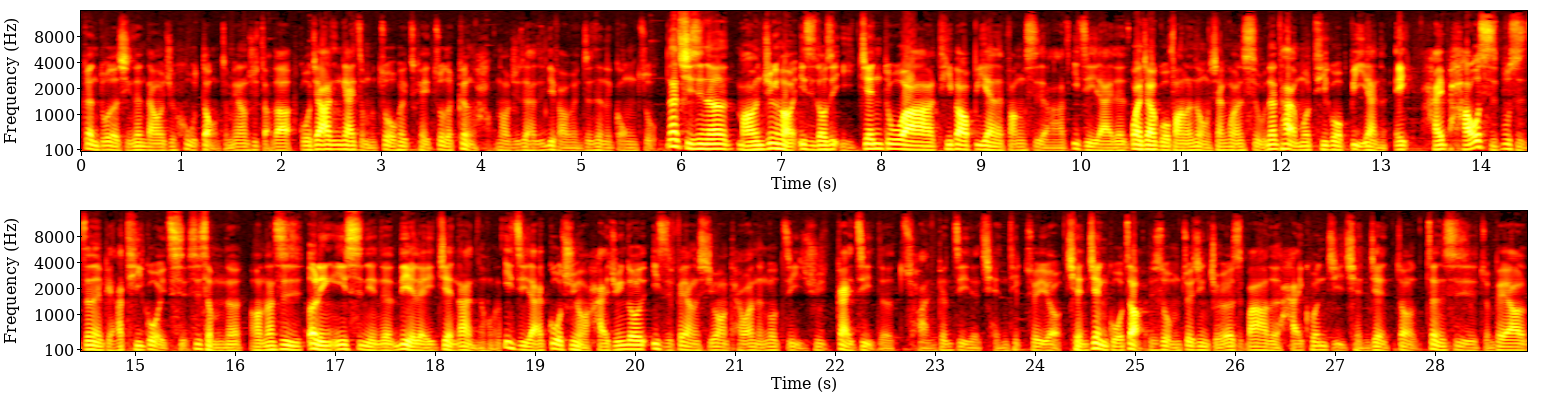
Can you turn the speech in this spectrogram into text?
更多的行政单位去互动？怎么样去找到国家应该怎么做会可以做得更好？那我觉得还是立法委员真正的工作。那其实呢，马文君哈一直都是以监督啊、踢爆弊案的方式啊，一直以来的外交国防的这种相关事务。那他有没有踢过弊案呢？哎，还好死不死，真的给他踢过一次，是什么呢？哦，那是二零一四年的猎雷舰案哦。一直以来，过去哦，海军都一直非常希望台湾能够自己去盖自己的船跟自己的潜艇，所以有潜舰国造，也就是我们最近九月二十八号的海坤级潜舰，这种正式准备要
